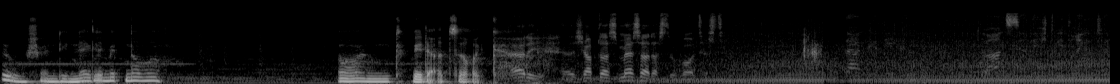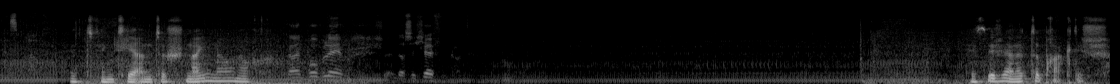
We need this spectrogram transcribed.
So, schön die Nägel mitgenommen. Und wieder zurück. Ich habe das Messer, das du wolltest. Danke, Nick. Du ahnst ja nicht, wie dringend wir das brauchen. Jetzt fängt es hier an zu schneien auch noch. Kein Problem. Schön, dass ich helfen konnte. Das ist ja nicht so praktisch.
